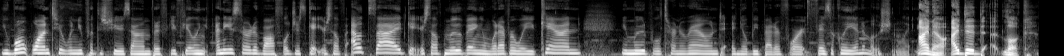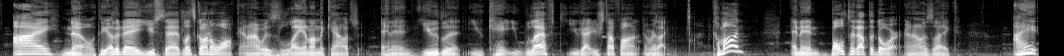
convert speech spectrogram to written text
You won't want to when you put the shoes on, but if you're feeling any sort of awful, just get yourself outside, get yourself moving in whatever way you can. Your mood will turn around and you'll be better for it physically and emotionally. I know. I did. Look, I know. The other day you said, "Let's go on a walk," and I was laying on the couch, and then you you can't. You left. You got your stuff on, and we're like, "Come on," and then bolted out the door, and I was like, "I."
